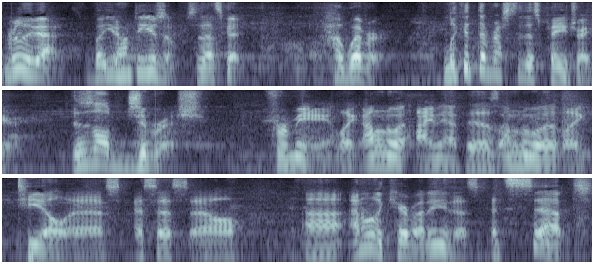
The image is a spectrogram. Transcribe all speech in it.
Really bad. But you don't have to use them, so that's good. However, Look at the rest of this page right here. This is all gibberish for me. Like, I don't know what IMAP is. I don't know what, like, TLS, SSL. Uh, I don't really care about any of this, except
